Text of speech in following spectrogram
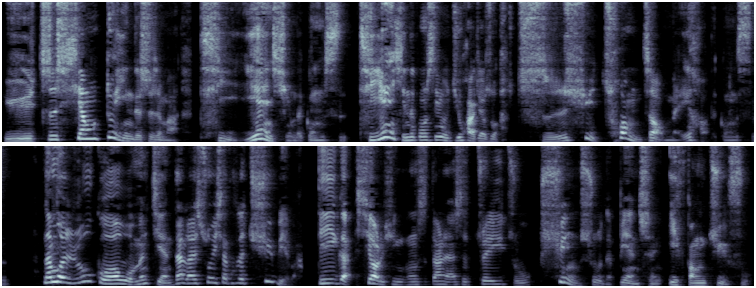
与之相对应的是什么？体验型的公司。体验型的公司有句话叫做“持续创造美好的公司”。那么，如果我们简单来说一下它的区别吧。第一个，效率型公司当然是追逐迅速的变成一方巨富；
